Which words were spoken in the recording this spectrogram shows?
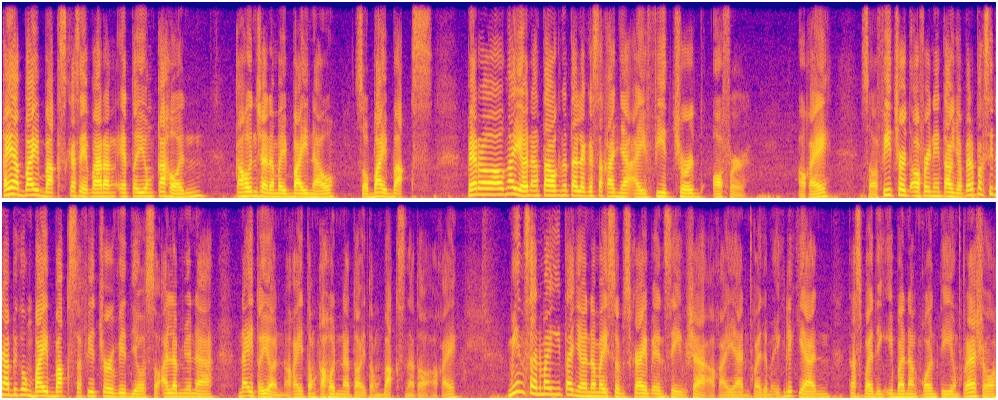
Kaya buy box kasi parang ito yung kahon. Kahon siya na may buy now. So, buy box. Pero ngayon, ang tawag na talaga sa kanya ay featured offer. Okay? So, featured offer na yung tawag niya. Pero pag sinabi kong buy box sa future video, so alam nyo na na ito yon Okay? Itong kahon na to, itong box na to. Okay? Minsan makikita nyo na may subscribe and save siya. Okay, yan. Pwede mo i-click yan. Tapos pwedeng iba ng konti yung presyo.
